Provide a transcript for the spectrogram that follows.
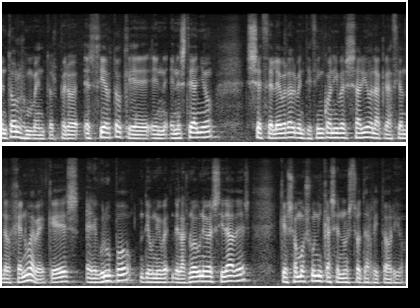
en todos los momentos, pero es cierto que en, este año se celebra el 25 aniversario de la creación del G9, que es el grupo de las nueve universidades que somos únicas en nuestro territorio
